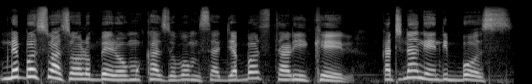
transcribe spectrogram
ne boosi asobola okubeera omukazi oba omusajja boosi taliiko ebyo. Kati nange ndi boosi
